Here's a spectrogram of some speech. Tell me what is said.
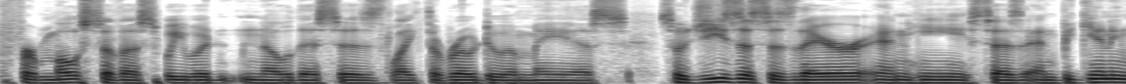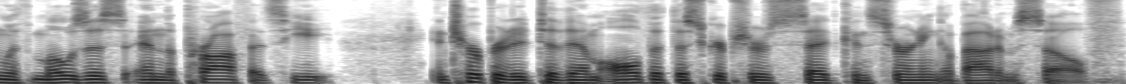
For most of us, we would know this as like the road to Emmaus. So Jesus is there, and he says, and beginning with Moses and the prophets, he interpreted to them all that the scriptures said concerning about himself.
